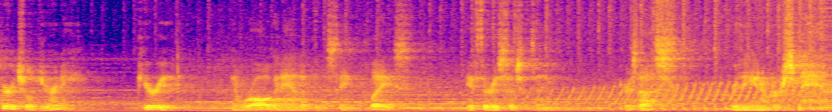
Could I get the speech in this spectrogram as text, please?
Spiritual journey, period. And we're all going to end up in the same place, if there is such a thing. There's us. We're the universe, man.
